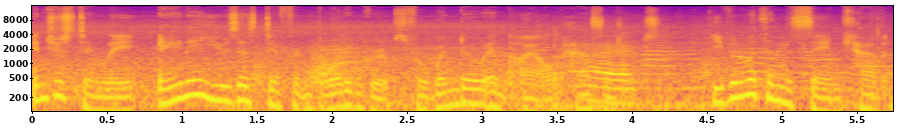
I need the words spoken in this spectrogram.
Interestingly, ANA uses different boarding groups for window and aisle passengers, even within the same cabin.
